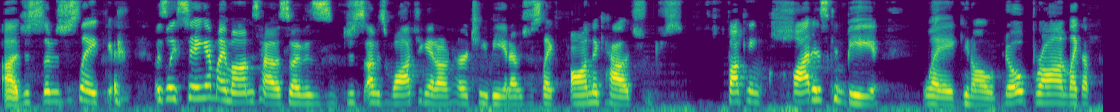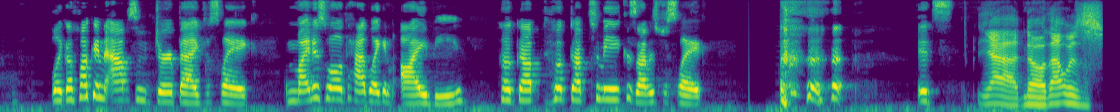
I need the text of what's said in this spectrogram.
uh, just I was just like. I was like staying at my mom's house, so I was just I was watching it on her TV, and I was just like on the couch, just fucking hot as can be, like you know, no bra, like a like a fucking absolute dirtbag, just like might as well have had like an IV hook up hooked up to me because I was just like It's Yeah, no, that was.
